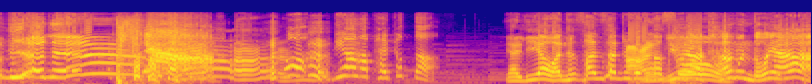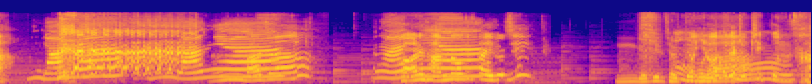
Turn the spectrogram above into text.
미안해. 어 리아가 밟혔다. 야 리아 완전 산산조각 났어 미호야 다음은 너야 나냐 응, 응 나냐 맞아 응, 그 안에서 안 나오겠다 이거지? 음 여긴 절대 어, 몰라 여기가 좋겠군 사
